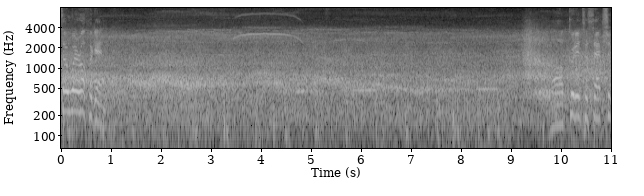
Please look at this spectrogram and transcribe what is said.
So we're off again. Oh, good interception.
